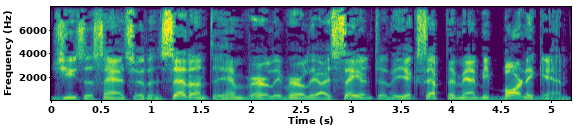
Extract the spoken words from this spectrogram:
Jesus answered and said unto him, Verily, verily, I say unto thee, except a man be born again,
